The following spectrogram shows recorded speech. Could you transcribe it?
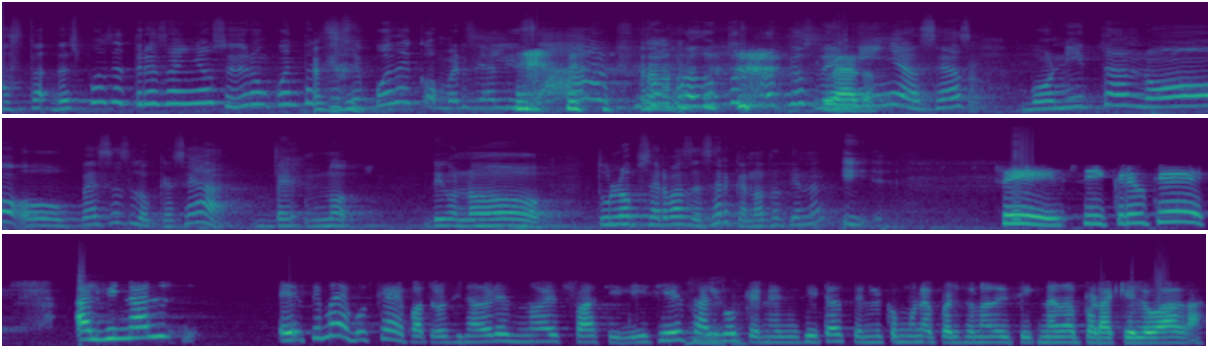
hasta después de tres años se dieron cuenta que se puede comercializar con productos propios de Claro. niñas, seas bonita, no, o peses lo que sea. No, digo, no, tú lo observas de cerca, ¿no, Tatiana? Y, Sí, sí, creo que al final el tema de búsqueda de patrocinadores no es fácil y sí es algo que necesitas tener como una persona designada para que lo haga.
